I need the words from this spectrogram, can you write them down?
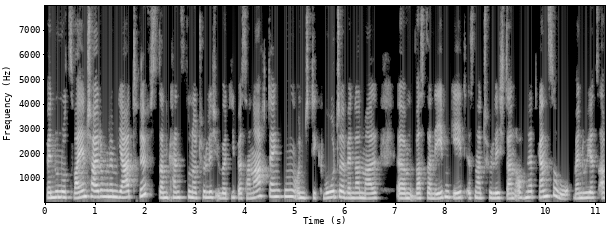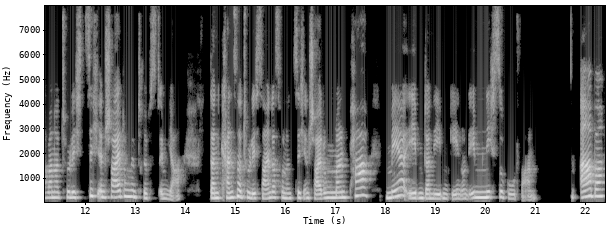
Wenn du nur zwei Entscheidungen im Jahr triffst, dann kannst du natürlich über die besser nachdenken und die Quote, wenn dann mal ähm, was daneben geht, ist natürlich dann auch nicht ganz so hoch. Wenn du jetzt aber natürlich zig Entscheidungen triffst im Jahr, dann kann es natürlich sein, dass von den zig Entscheidungen mal ein paar mehr eben daneben gehen und eben nicht so gut waren. Aber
